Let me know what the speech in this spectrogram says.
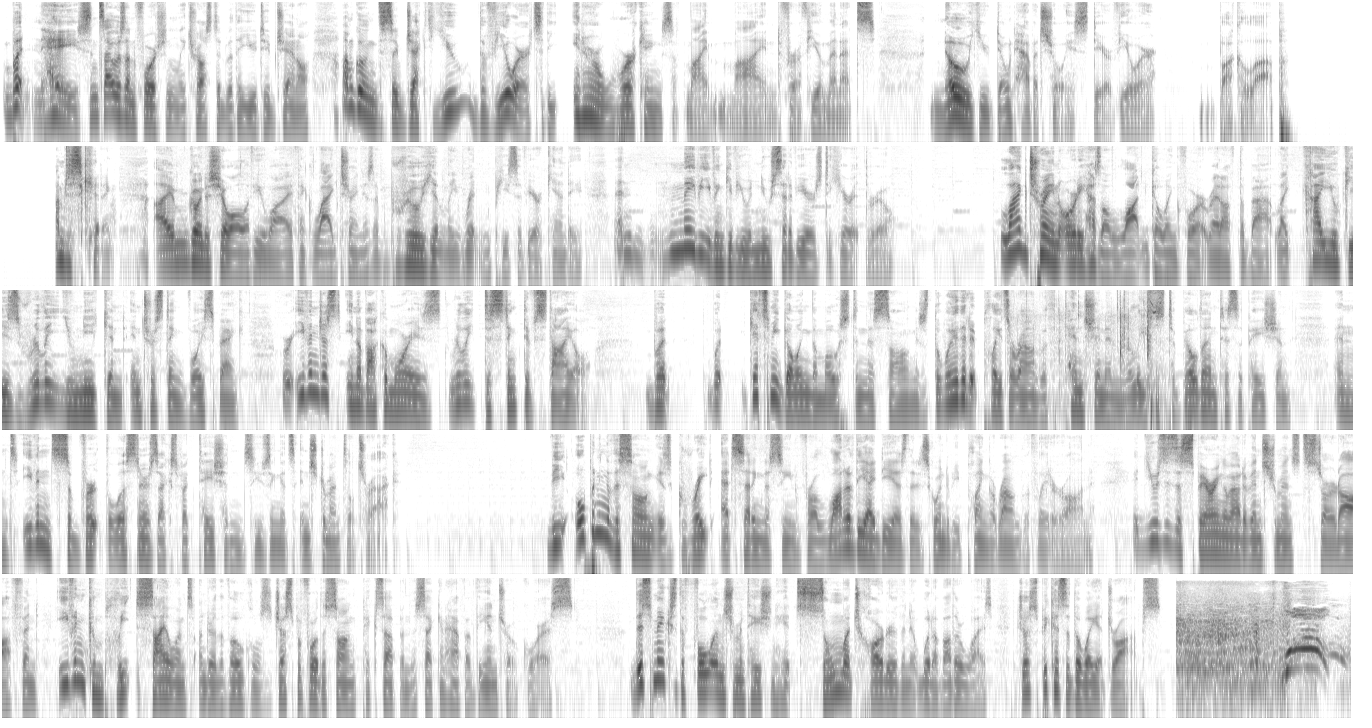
But hey, since I was unfortunately trusted with a YouTube channel, I'm going to subject you, the viewer, to the inner workings of my mind for a few minutes. No, you don't have a choice, dear viewer. Buckle up. I'm just kidding. I'm going to show all of you why I think Lag Train is a brilliantly written piece of ear candy, and maybe even give you a new set of ears to hear it through. Lag Train already has a lot going for it right off the bat, like Kaai Yuki's really unique and interesting voice bank, or even just Inabakumori's really distinctive style. But what gets me going the most in this song is the way that it plays around with tension and release to build anticipation, and even subvert the listener's expectations using its instrumental track. The opening of the song is great at setting the scene for a lot of the ideas that it's going to be playing around with later on. It uses a sparing amount of instruments to start off, and even complete silence under the vocals just before the song picks up in the second half of the intro chorus. This makes the full instrumentation hit so much harder than it would have otherwise, just because of the way it drops. Whoa!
